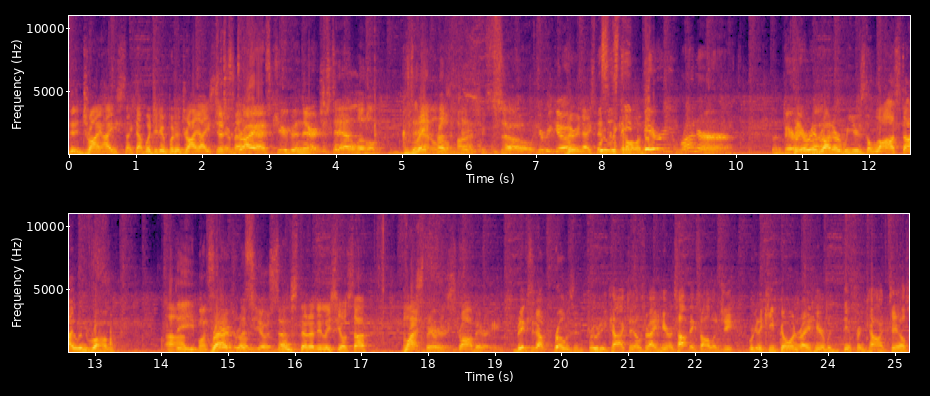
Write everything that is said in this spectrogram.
the dry ice like that what'd you do put a dry ice Just in a dry ice cube in there, just to add a little. Great a little fun. presentation. So here we go. Very nice. What This do we is call the it? Berry Runner. The Berry, Berry runner. we used the lost island rum The um, Monstera Brad's Deliciosa. Monstera Deliciosa. Blackberries, strawberries, mixing up frozen, fruity cocktails right here. It's Hot Mixology. We're gonna keep going right here with different cocktails.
